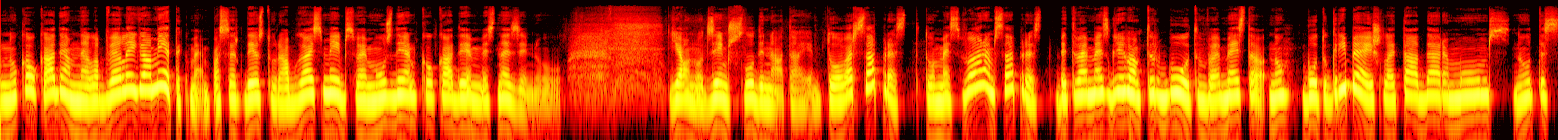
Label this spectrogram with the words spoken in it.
nu, kaut kādām nelabvēlīgām ietekmēm. Pasargā Dievs tur apgaismības vai mūsdienu kaut kādiem, es nezinu, uh, jauno dzimšu sludinātājiem. To var saprast, to mēs varam saprast. Bet vai mēs gribam tur būt, vai mēs tā nu, būtu gribējuši, lai tā dara mums? Nu, tas,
